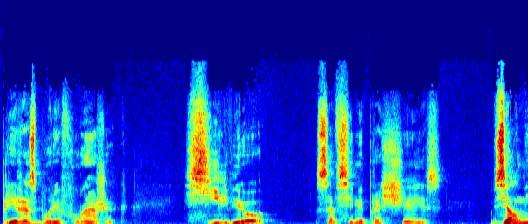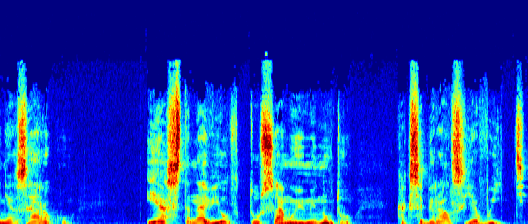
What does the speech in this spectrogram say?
При разборе фуражек Сильвио, со всеми прощаясь, взял меня за руку и остановил в ту самую минуту, как собирался я выйти.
